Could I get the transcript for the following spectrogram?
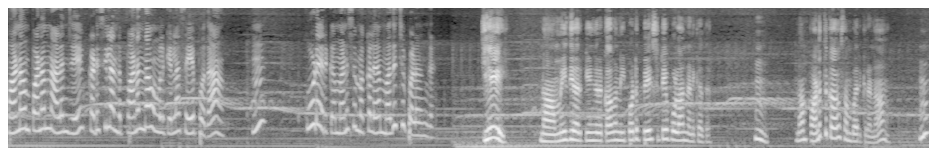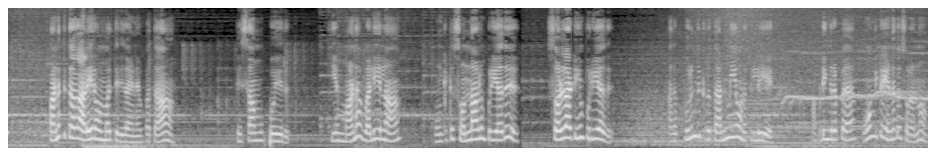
பணம் பணம் அலைஞ்சு கடைசியில் அந்த பணம் தான் உங்களுக்கு எல்லாம் செய்ய போதா? ம் கூட இருக்க மனுஷ மக்களை மதிச்சு பழகுங்க. ஏய் நான் அமைதியா இருக்கேங்கிறதுக்காக நீ பாட்டு பேசிட்டே போலான்னு நினைக்காத. ம் நான் பணத்துக்காக சம்பாதிக்கிறேனா? பணத்துக்காக அலையிற மாதிரி தெரியுதா என்னை பார்த்தா? பேசாம போயிரு. என் மன வலியெல்லாம் உன்கிட்ட சொன்னாலும் புரியாது சொல்லாட்டியும் புரியாது. அதை புரிஞ்சுக்கிற தன்மையும் உனக்கு இல்லையே. அப்படிங்கிறப்ப உன்கிட்ட என்னத்தை சொல்லணும்?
